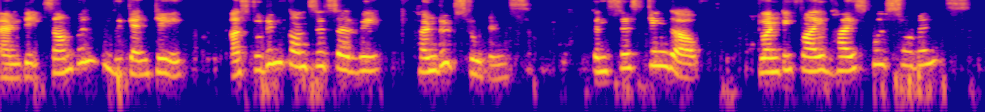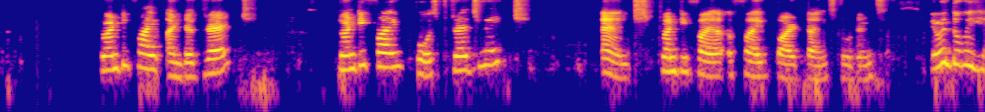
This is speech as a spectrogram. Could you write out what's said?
And the example, we can take a student council survey, 100 students, consisting of 25 high school students, 25 undergrad, 25 postgraduate, and 25 part-time students. Even though we,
